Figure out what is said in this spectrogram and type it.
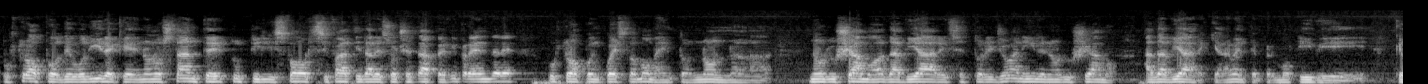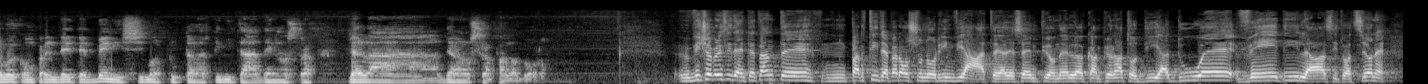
purtroppo devo dire che nonostante tutti gli sforzi fatti dalle società per riprendere, purtroppo in questo momento non, eh, non riusciamo ad avviare il settore giovanile, non riusciamo ad avviare, chiaramente per motivi che voi comprendete benissimo, tutta l'attività del della, della nostra pallavolo. Vicepresidente, tante partite però sono rinviate, ad esempio nel campionato di A2, vedi la situazione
